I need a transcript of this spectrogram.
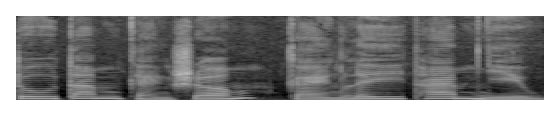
tu tâm càng sớm càng ly tham nhiều.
